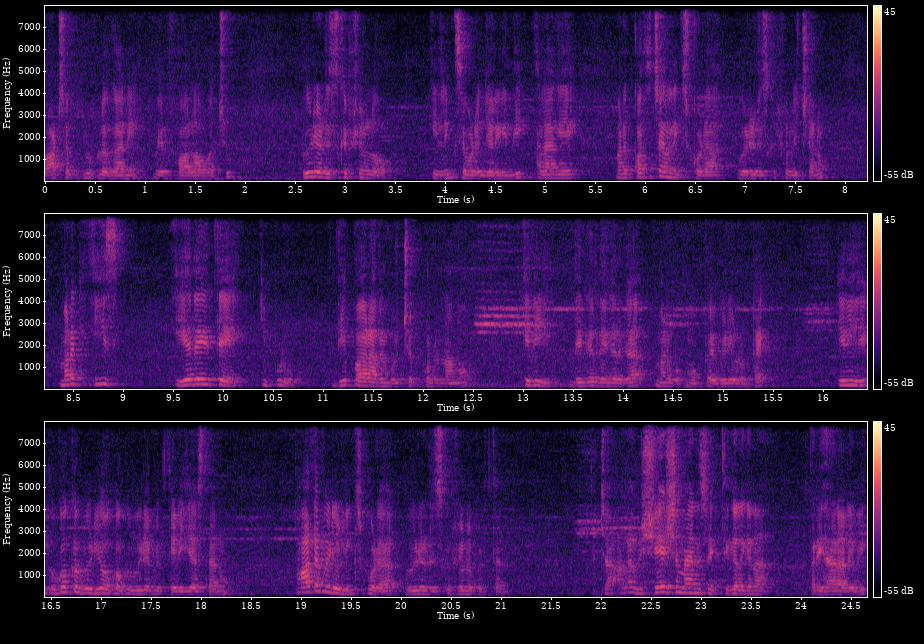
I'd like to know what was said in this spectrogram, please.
వాట్సాప్ గ్రూప్లో కానీ మీరు ఫాలో అవ్వచ్చు. వీడియో డిస్క్రిప్షన్లో ఈ లింక్స్ ఇవ్వడం జరిగింది. అలాగే మన కొత్త ఛానల్ లింక్స్ కూడా వీడియో డిస్క్రిప్షన్లో ఇచ్చాను. మనకి ఈ ఏదైతే ఇప్పుడు దీపారాధన గురించి చెప్పుకుంటున్నామో ఇది దగ్గర దగ్గరగా మనకు ఒక ముప్పై వీడియోలు ఉంటాయి. ఇది ఒక్కొక్క వీడియో ఒక్కొక్క వీడియో మీకు తెలియజేస్తాను. పాత వీడియో లింక్స్ కూడా వీడియో డిస్క్రిప్షన్లో పెడతాను. చాలా విశేషమైన శక్తి కలిగిన పరిహారాలు ఇవి.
